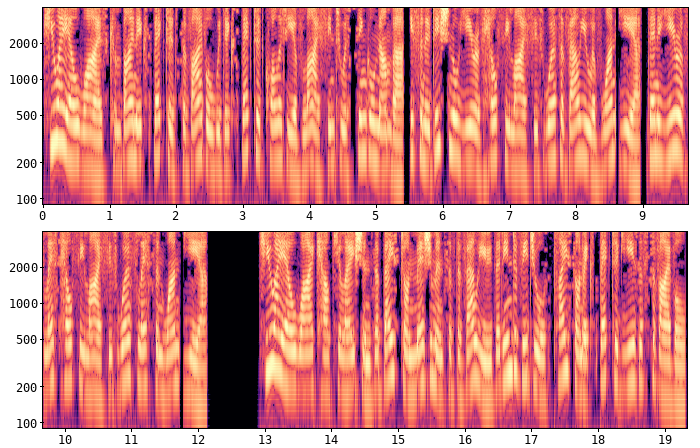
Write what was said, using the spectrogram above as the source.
QALYs combine expected survival with expected quality of life into a single number. If an additional year of healthy life is worth a value of 1 year, then a year of less healthy life is worth less than 1 year. QALY calculations are based on measurements of the value that individuals place on expected years of survival.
